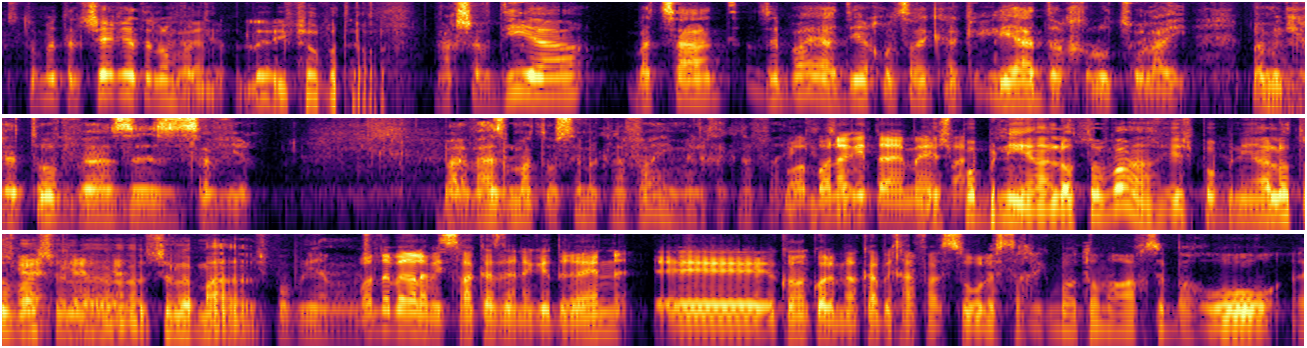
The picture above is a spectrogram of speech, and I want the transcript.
זאת אומרת, על שרי אתה לא כן, מוותר. לא, אי אפשר לוותר עליו. ועכשיו דיה בצד, זה בעיה, דיה יכול לשחק רק ליד החלוץ אולי, במקרה הטוב, ואז זה סביר. ואז מה אתה עושה עם הכנפיים? אין לך כנפיים. בוא- בוא נגיד את האמת. יש פה בנייה לא טובה, יש פה בנייה לא טובה כן, של כן, ה- כן. של המ... יש פה בנייה ממש. בוא נדבר על המשחק הזה נגד רן. אה, קודם כל, למכבי חיפה אסור לשחק באותו מערך, זה ברור. אה,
